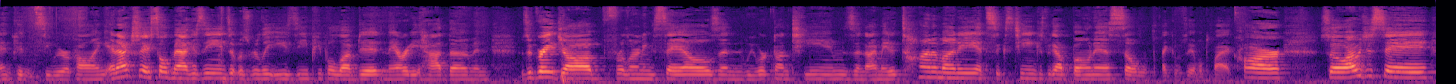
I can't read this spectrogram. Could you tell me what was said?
and couldn't see we were calling. And actually, I sold magazines. It was really easy. People loved it, and they already had them. And it was a great job for learning sales. And we worked on teams. And I made a ton of money at 16 because we got bonus, so I was able to buy a car. So I would just say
